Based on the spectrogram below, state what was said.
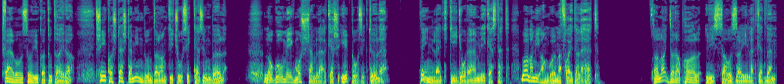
Felvonszoljuk a tutajra. Síkos teste minduntalan kicsúszik kezünkből. Nogó még most sem lelkes, írtózik tőle. Tényleg kígyóra emlékeztet, valami angolna fajta lehet. A nagy darab hal visszahozza életkedvem.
